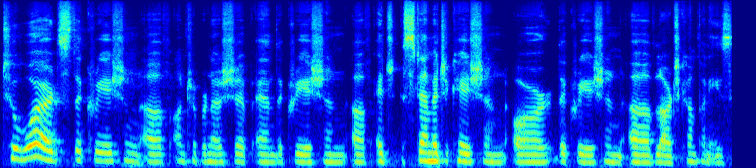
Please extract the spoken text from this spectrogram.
towards the creation of entrepreneurship and the creation of ed- STEM education or the creation of large companies.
